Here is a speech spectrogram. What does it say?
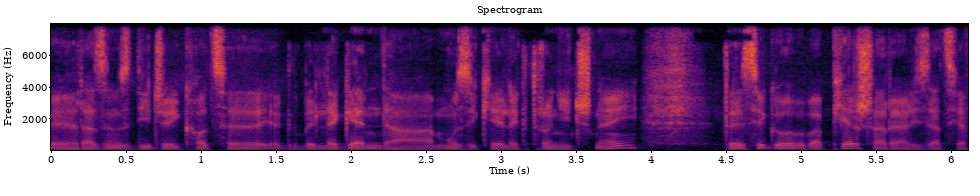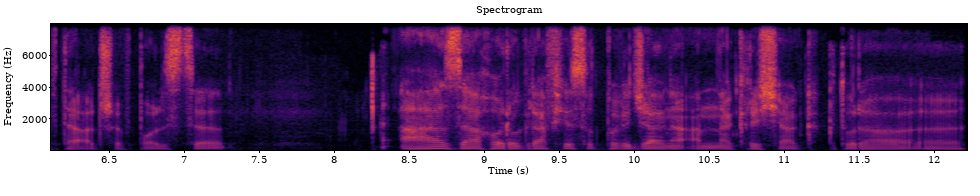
e, razem z DJ Koce, jakby legenda muzyki elektronicznej. To jest jego chyba pierwsza realizacja w teatrze w Polsce. A za choreografię jest odpowiedzialna Anna Krysiak, która e,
